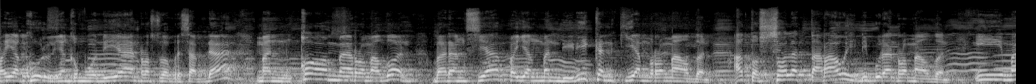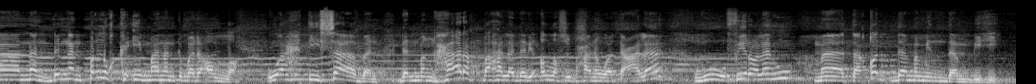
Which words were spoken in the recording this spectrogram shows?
Fayaqul yang kemudian Rasulullah bersabda, "Man qama Ramadan, barang siapa yang mendirikan qiyam Ramadan atau salat tarawih di bulan Ramadan, imanan dengan penuh keimanan kepada Allah, wahtisaban dan mengharap pahala dari Allah Subhanahu wa taala, ghufira lahu ma taqaddama min dambihi."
